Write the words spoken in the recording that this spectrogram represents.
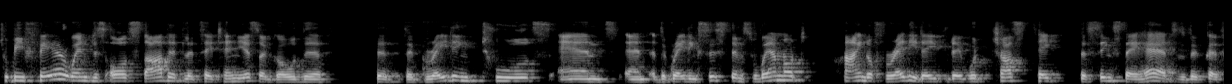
to be fair, when this all started, let's say 10 years ago, the the, the grading tools and and the grading systems were not kind of ready. They they would just take the things they had, the,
